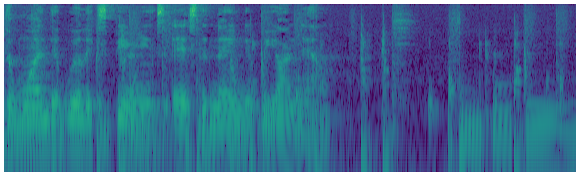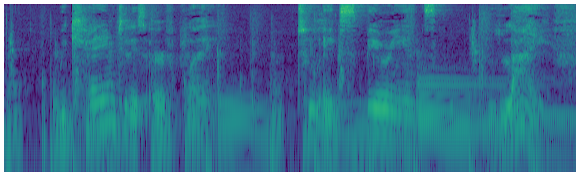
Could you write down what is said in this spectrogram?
the one that we'll experience as the name that we are now. We came to this earth plane to experience life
